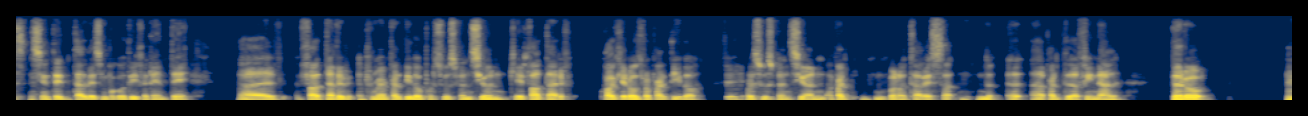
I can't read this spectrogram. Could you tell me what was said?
siente tal vez un poco diferente uh, faltar el primer partido por suspensión que faltar cualquier otro partido sí. por suspensión. Aparte, bueno, tal vez aparte del final. Pero uh,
